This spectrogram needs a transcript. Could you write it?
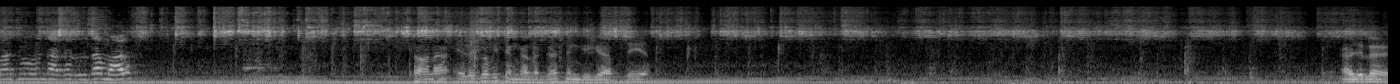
ਬਸ ਹੁਣ ਦਾਦਾ ਦੁੱਧ ਮਾਲ। ਖਾਣਾ, ਇਹਦੇ ਕੋ ਵੀ ਚੰਗਾ ਲੱਗਾ, ਚੰਗੀ ਗੈਪ ਤੇ ਆ। ਆ ਜਾ ਲੈ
